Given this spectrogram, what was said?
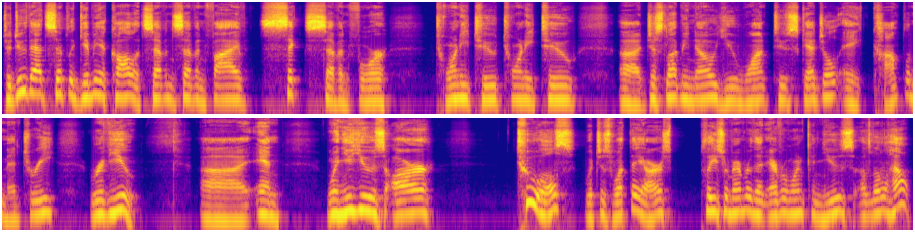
To do that, simply give me a call at 775 674 2222. Uh, just let me know you want to schedule a complimentary review. Uh, and when you use our tools, which is what they are, please remember that everyone can use a little help.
